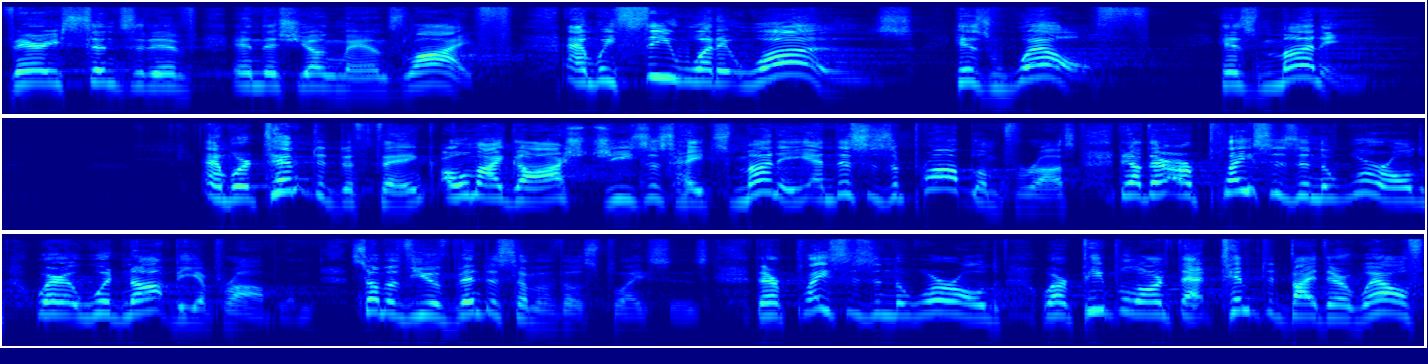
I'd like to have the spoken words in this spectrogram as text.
very sensitive in this young man's life? And we see what it was his wealth, his money. And we're tempted to think, oh my gosh, Jesus hates money, and this is a problem for us. Now, there are places in the world where it would not be a problem. Some of you have been to some of those places. There are places in the world where people aren't that tempted by their wealth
